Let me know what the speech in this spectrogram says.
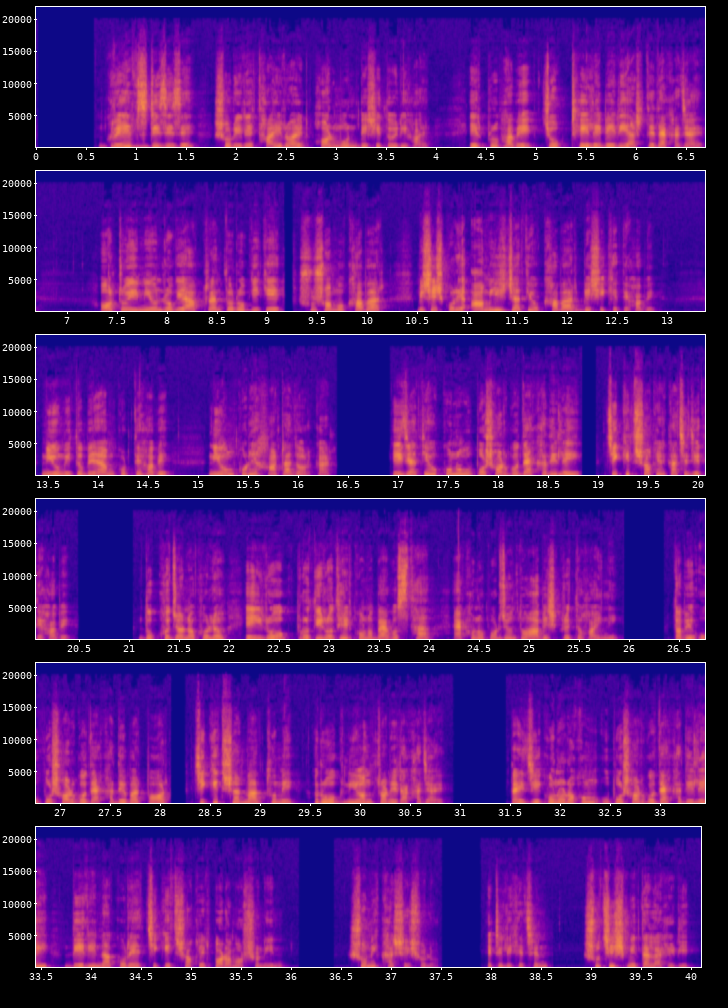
গ্রেভস ডিজিজে শরীরে থাইরয়েড হরমোন বেশি তৈরি হয়। এর প্রভাবে চোখ ঠেলে বেরিয়ে আসতে দেখা যায়। অটো ইমিউন রোগে আক্রান্ত রোগীকে সুষম খাবার, বিশেষ করে আমিষ জাতীয় খাবার বেশি খেতে হবে। নিয়মিত ব্যায়াম করতে হবে। নিয়ম করে হাঁটা দরকার। এ জাতীয় কোনো উপসর্গ দেখা দিলেই চিকিৎসকের কাছে যেতে হবে। দুঃখজনক হল, এই রোগ প্রতিরোধের কোনো ব্যবস্থা এখনও পর্যন্ত আবিষ্কৃত হয়নি। তবে উপসর্গ দেখা দেবার পর চিকিৎসার মাধ্যমে রোগ নিয়ন্ত্রণে রাখা যায়। তাই যে কোনো রকম উপসর্গ দেখা দিলেই দেরি না করে চিকিৎসকের পরামর্শ নিন। সমীক্ষা শেষ হল। এটি লিখেছেন সুচিস্মিতা লাহিড়ি।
